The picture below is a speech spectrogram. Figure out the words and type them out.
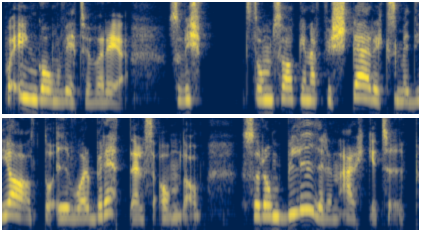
På en gång vet vi vad det är. Så vi, de sakerna förstärks medialt och i vår berättelse om dem. Så de blir en arketyp.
